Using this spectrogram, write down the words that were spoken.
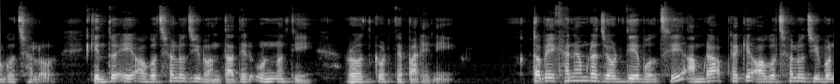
অগোছালো, কিন্তু এই অগোছালো জীবন তাদের উন্নতি রোধ করতে পারেনি। তবে এখানে আমরা জোর দিয়ে বলছি, আমরা আপনাকে অগোছালো জীবন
